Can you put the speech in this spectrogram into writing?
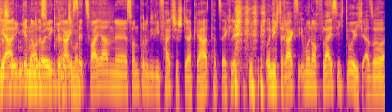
Ja, deswegen immer genau deswegen Brille trage ich seit zwei Jahren eine Sonnenbrille, die die falsche Stärke hat, tatsächlich. Und ich trage sie immer noch fleißig durch. Also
